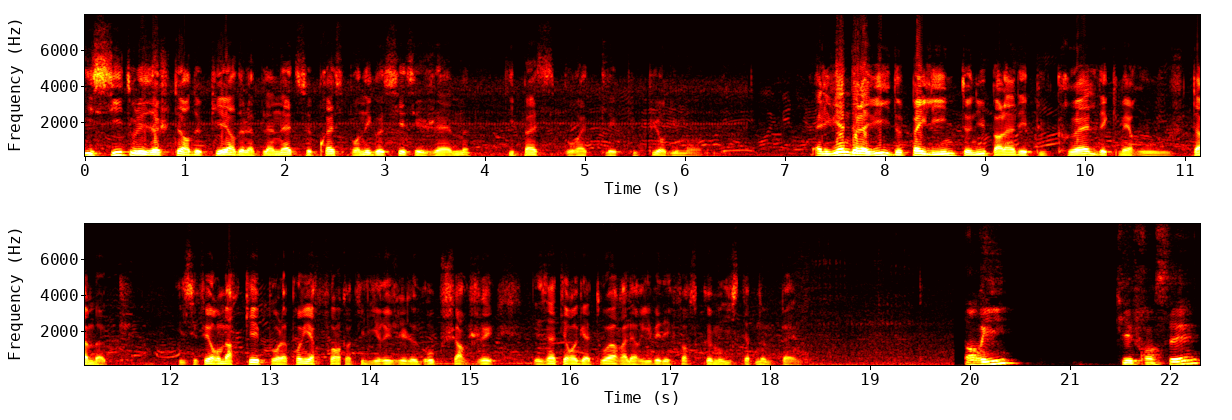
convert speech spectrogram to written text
Ici, tous les acheteurs de pierres de la planète se pressent pour négocier ces gemmes qui passent pour être les plus pures du monde. Elles viennent de la ville de Pailin, tenue par l'un des plus cruels des Khmers rouges, Tamok. Il s'est fait remarquer pour la première fois quand il dirigeait le groupe chargé des interrogatoires à l'arrivée des forces communistes à Phnom Penh. Henri, qui est français,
